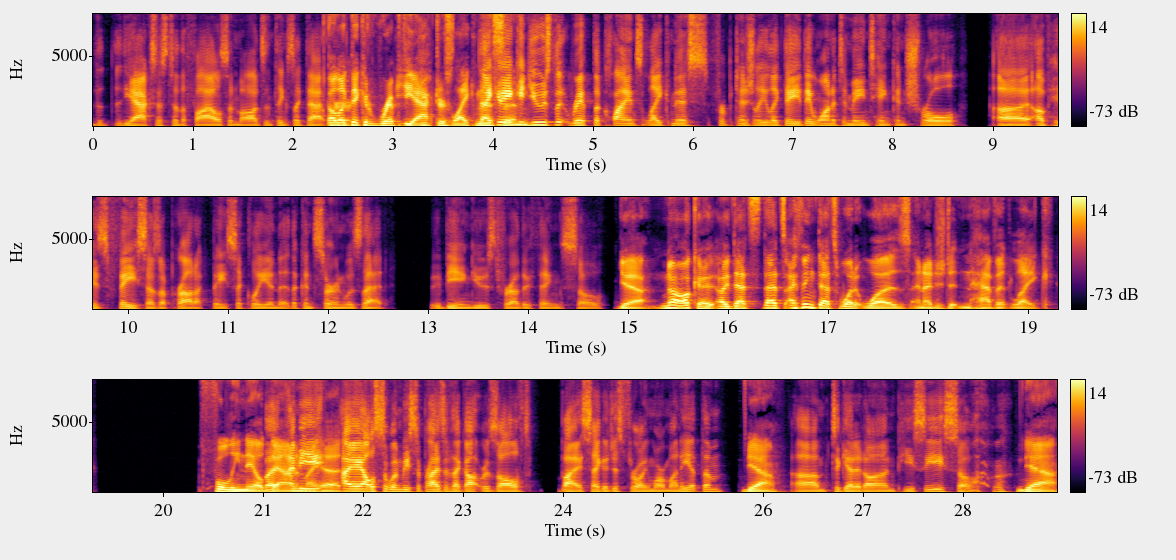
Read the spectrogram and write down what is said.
the, the access to the files and mods and things like that. Oh, like they could rip the you- actor's likeness. like they and, could use the rip the client's likeness for potentially like they they wanted to maintain control uh, of his face as a product basically, and the, the concern was that being used for other things. So Yeah. No, okay. I, that's that's I think that's what it was and I just didn't have it like fully nailed but down I in my mean, head. I also wouldn't be surprised if that got resolved by Sega just throwing more money at them yeah. um, to get it on PC. So Yeah.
